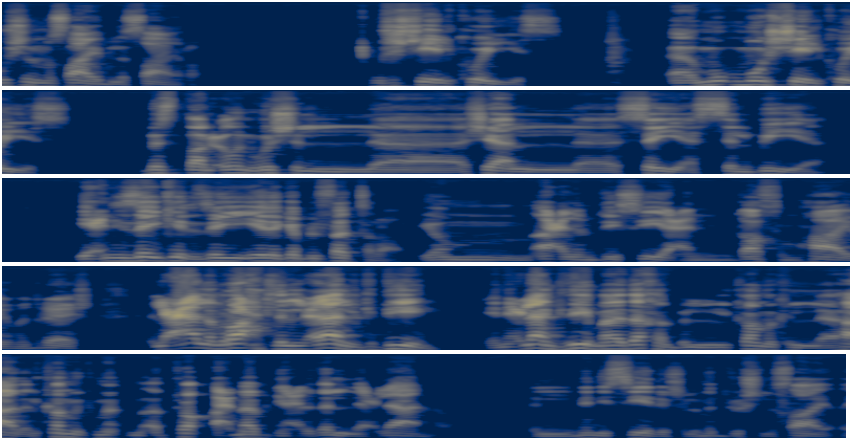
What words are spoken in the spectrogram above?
وش المصايب اللي صايرة. وش الشيء الكويس. آه مو مو الشيء الكويس بس يطلعون وش الاشياء السيئة السلبية. يعني زي كذا زي إذا قبل فترة يوم أعلن DC عن Gotham High ومدري إيش الاعلام راحت للإعلان القديم. يعني إعلان قديم ما دخل بال comic ال- هذا ال comic أتوقع مبني على ذا الإعلان أو ال mini series ولا مدري وش اللي صاير.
